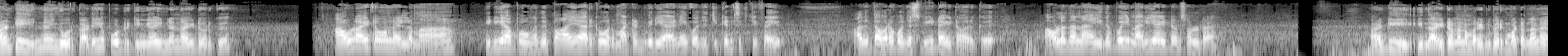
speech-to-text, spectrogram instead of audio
ஆண்டி இன்னும் இங்கே ஒரு கடையை போட்டிருக்கீங்க. என்னென்ன ஐட்டம் இருக்குது அவ்வளோ ஐட்டம் ஒன்றும் இல்லைம்மா. இடியாப்போங்குது பாயா இருக்குது ஒரு மட்டன் பிரியாணி கொஞ்சம் சிக்கன் சிக்ஸ்டி ஃபைவ் அது தவிர கொஞ்சம் ஸ்வீட் ஐட்டம் இருக்குது அவ்வளோதானே இது போய் நிறைய ஐட்டம் சொல்கிறேன் ஆண்டி இந்த ஐட்டம்லாம் நம்ம ரெண்டு பேருக்கு மட்டும் தானே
